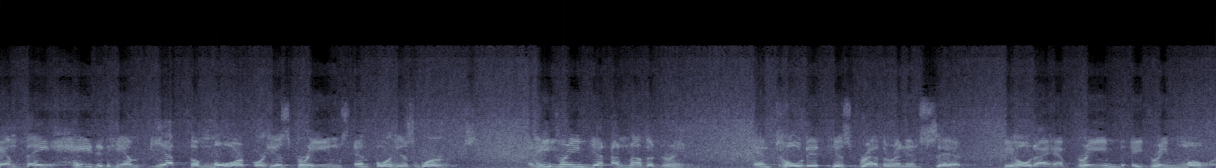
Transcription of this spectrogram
And they hated him yet the more for his dreams and for his words. And he dreamed yet another dream, and told it his brethren, and said, Behold, I have dreamed a dream more.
